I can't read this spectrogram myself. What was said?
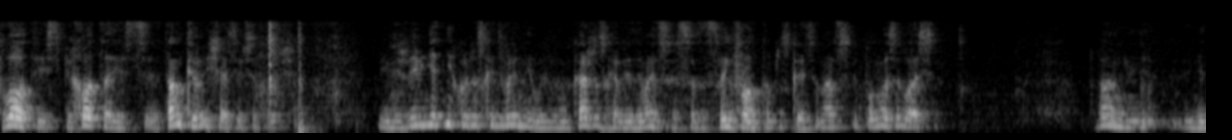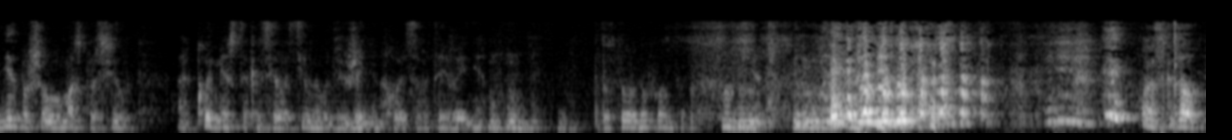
флот, есть пехота, есть танковые части и все прочее. И между ними нет никакой, так сказать, войны. Каждый, так сказать, занимается своим фронтом, так сказать, у нас полное согласие. Тогда нет большого ума спросил, а какое место консервативного движения находится в этой войне? По ту сторону фронта. Нет. Он сказал,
